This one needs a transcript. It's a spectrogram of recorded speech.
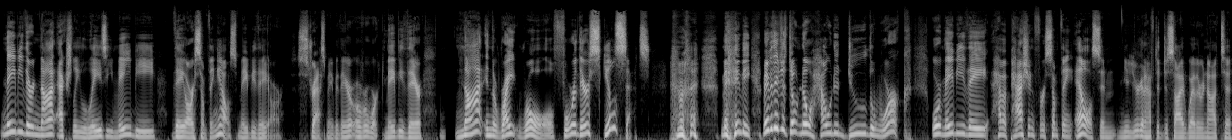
maybe they're not actually lazy. Maybe they are something else. Maybe they are stressed. Maybe they are overworked. Maybe they're not in the right role for their skill sets. maybe maybe they just don't know how to do the work or maybe they have a passion for something else and you're going to have to decide whether or not to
